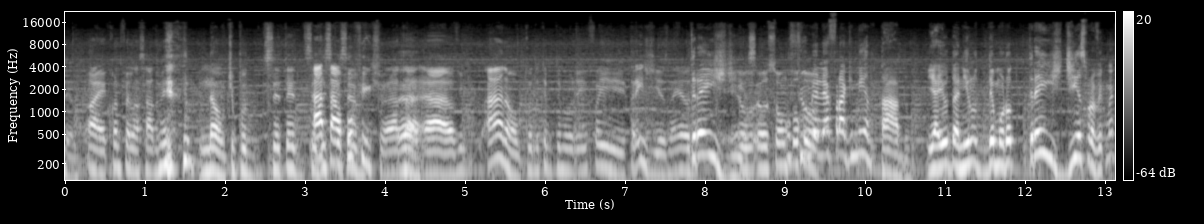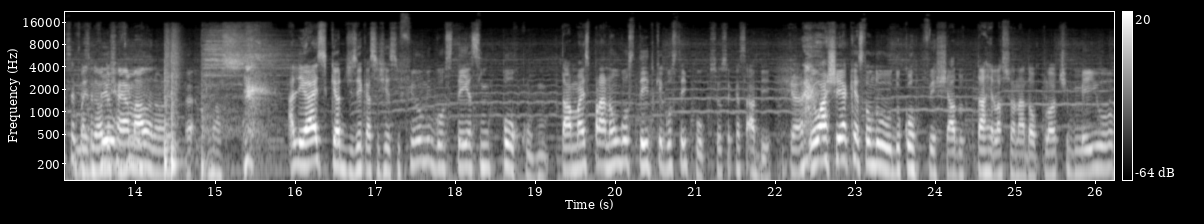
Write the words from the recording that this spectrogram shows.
Danilo? Ah, é quando foi lançado mesmo? Não, tipo, você ter. Você ah, tá, o Pulp você- Fiction. Ah, É. tá. Ah, eu vi- ah, não, quando eu demorei foi três dias, né? Eu, Três eu, dias. eu sou um o pouco... filme ele é fragmentado. E aí o Danilo demorou três dias pra ver. Como é que você fez? Mas Você não é viu- do Shyamalan, não, né? É, Nossa. Aliás, quero dizer que assisti esse filme gostei assim pouco. Tá mais pra não gostei do que gostei pouco, se você quer saber. Eu achei a questão do, do corpo fechado tá relacionada ao plot meio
